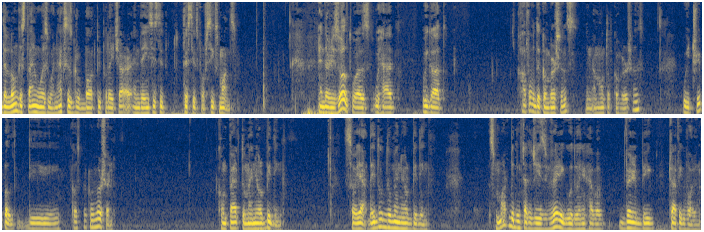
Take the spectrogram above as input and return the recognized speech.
The longest time was when Access Group bought People HR and they insisted to test it for six months. And the result was we had we got half of the conversions in amount of conversions. We tripled the cost per conversion compared to manual bidding. So yeah, they don't do manual bidding. Smart bidding strategy is very good when you have a very big traffic volume,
